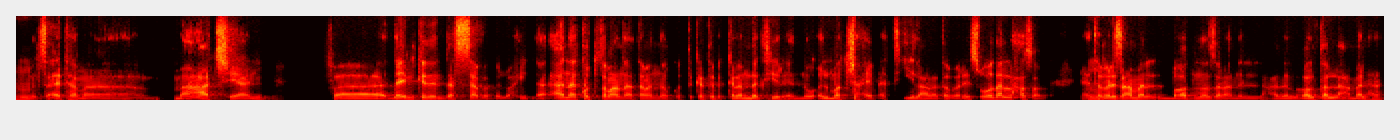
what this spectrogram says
ومن ساعتها ما ما قعدش يعني. فده يمكن ده السبب الوحيد. أنا كنت طبعا أتمنى وكنت كاتب الكلام ده كتير إنه الماتش هيبقى تقيل على تافاريس وده اللي حصل. يعني تافاريس عمل بغض النظر عن عن الغلطة اللي عملها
